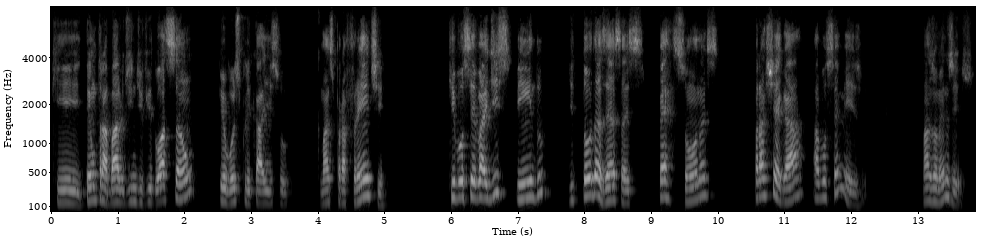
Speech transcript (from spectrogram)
que tem um trabalho de individuação, que eu vou explicar isso mais para frente, que você vai despindo de todas essas personas para chegar a você mesmo. Mais ou menos isso.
